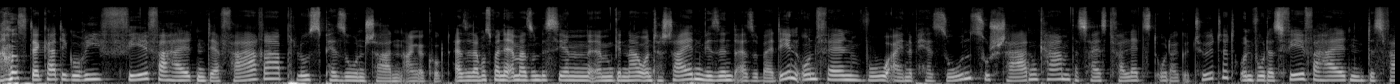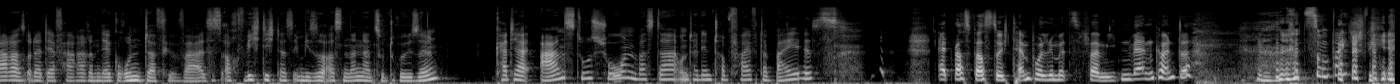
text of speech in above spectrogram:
aus der Kategorie Fehlverhalten der Fahrer plus Personenschaden angeguckt. Also da muss man ja immer so ein bisschen ähm, genau unterscheiden. Wir sind also bei den Unfällen, wo eine Person zu Schaden kam, das heißt verletzt oder getötet, und wo das Fehlverhalten des Fahrers oder der Fahrerin der Grund dafür war. Es ist auch wichtig, das irgendwie so auseinander zu dröseln. Katja, ahnst du es schon, was da unter den Top 5 dabei ist? Etwas, was durch Tempolimits vermieden werden könnte? Zum Beispiel.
